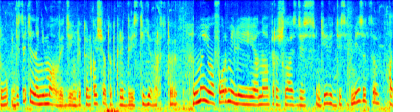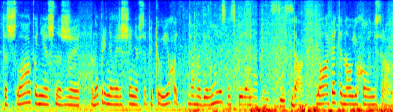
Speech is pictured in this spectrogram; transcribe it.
ну, действительно немалые деньги. Только счет открыть 200 евро стоит. Ну, мы ее оформили, и она прожила здесь 9-10 месяцев. Отошла, конечно же. Она приняла решение все-таки уехать. Мама вернулась, но теперь она опять здесь. Да, но опять она уехала не сразу.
